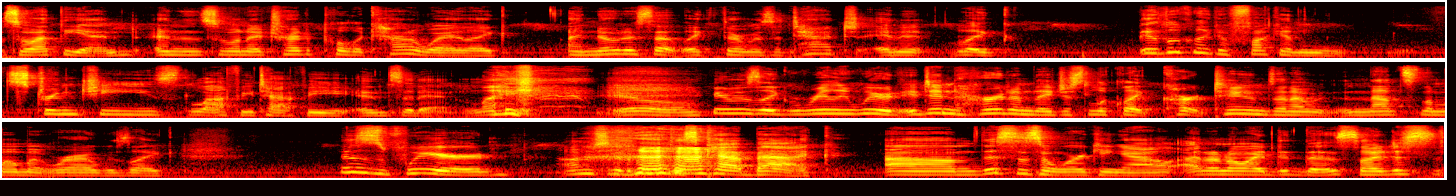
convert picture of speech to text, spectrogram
So at the end, and then so when I tried to pull the cat away, like I noticed that like there was attached, and it like it looked like a fucking string cheese laffy taffy incident. Like Ew. it was like really weird. It didn't hurt him; they just looked like cartoons, and I and that's the moment where I was like, "This is weird. I'm just gonna put this cat back." Um, this isn't working out. I don't know why I did this. So I just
